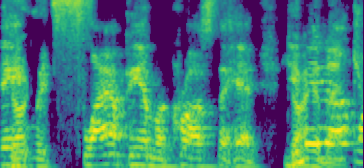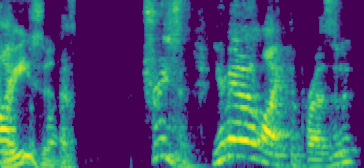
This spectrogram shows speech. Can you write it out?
they Talk- would slap him across the head. You may not like the treason. president. treason. You may not like the president.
